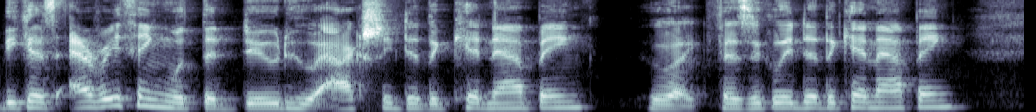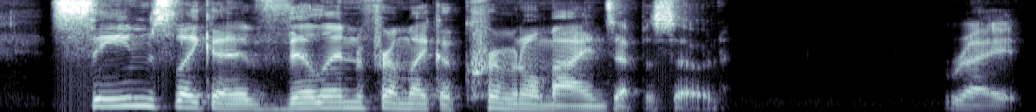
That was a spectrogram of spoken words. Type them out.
because everything with the dude who actually did the kidnapping, who like physically did the kidnapping, seems like a villain from like a Criminal Minds episode. Right.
